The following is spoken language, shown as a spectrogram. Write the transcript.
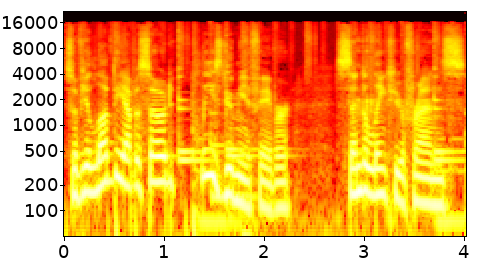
So if you love the episode, please do me a favor send a link to your friends.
